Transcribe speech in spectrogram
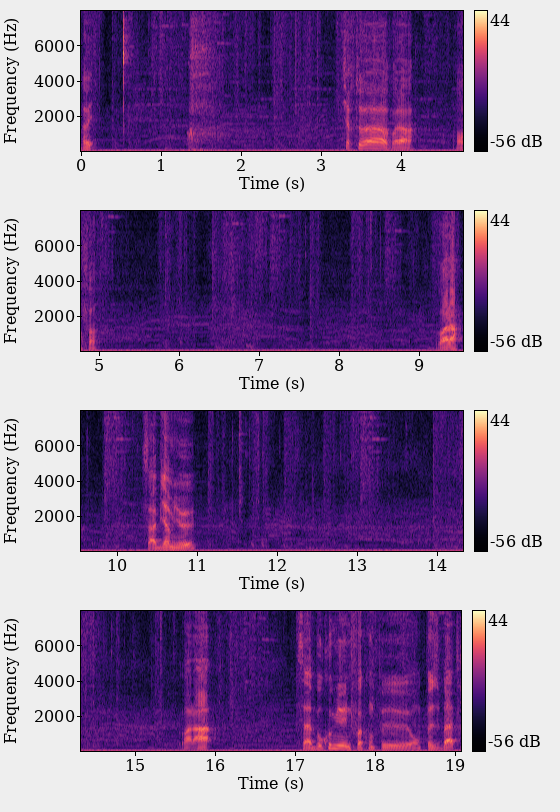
Ah oui. Oh. Tire-toi, voilà. Enfin. Voilà. Ça va bien mieux. Voilà. Ça va beaucoup mieux une fois qu'on peut, on peut se battre.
